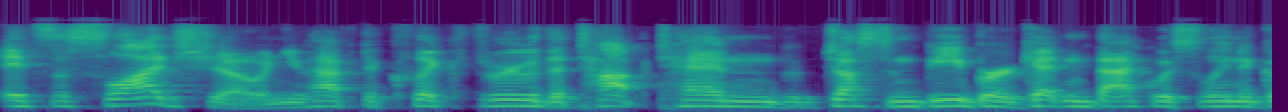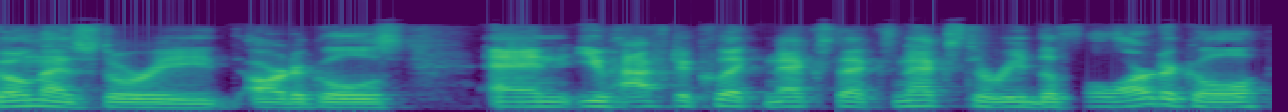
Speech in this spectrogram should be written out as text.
it's a slideshow and you have to click through the top 10 Justin Bieber getting back with Selena Gomez story articles and you have to click next next next to read the full article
